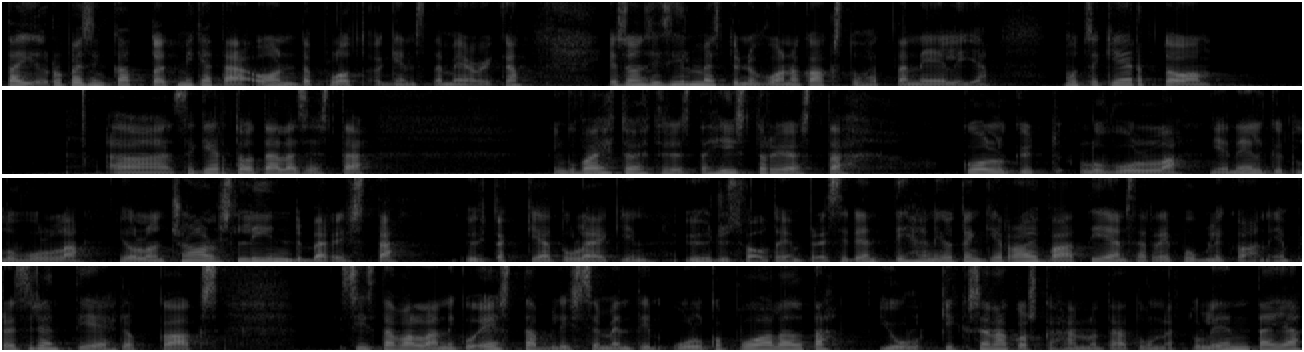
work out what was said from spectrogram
tai rupesin katsoa, että mikä tämä on The Plot Against America. Ja se on siis ilmestynyt vuonna 2004, mutta se kertoo, se kertoo tällaisesta niin kuin vaihtoehtoisesta historiasta 30-luvulla ja 40-luvulla, jolloin Charles Lindbergistä yhtäkkiä tuleekin Yhdysvaltojen presidentti. Hän jotenkin raivaa tiensä republikaanien presidenttiehdokkaaksi, siis tavallaan niin kuin establishmentin ulkopuolelta julkiksena, koska hän on tämä tunnettu lentäjä.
